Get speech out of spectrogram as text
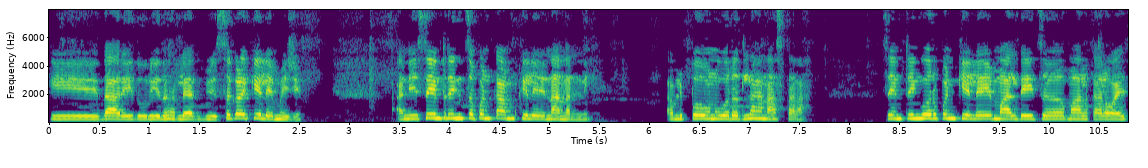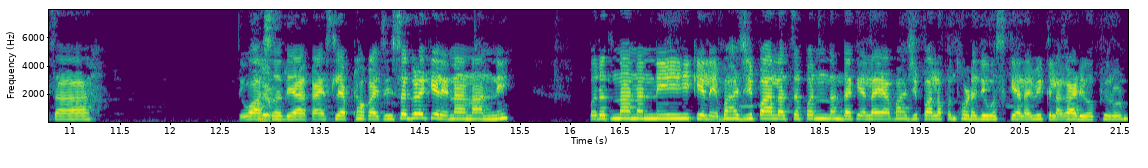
की दारी दुरी धरल्यात बी सगळं केलं म्हणजे. आणि सेंटरिंगचं पण काम केले नानांनी. आपली पवन वरद लहान असताना. सेंटरिंगवर पण केले माल द्यायचं माल कालवायचा. ते वासं. द्या काय स्लॅब ठोकायचं हे सगळं केले नानांनी. परत नानांनी ही केले भाजीपालाचा पण धंदा केला या भाजीपाला पण थोडे दिवस केला विकला गाडीवर फिरून.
